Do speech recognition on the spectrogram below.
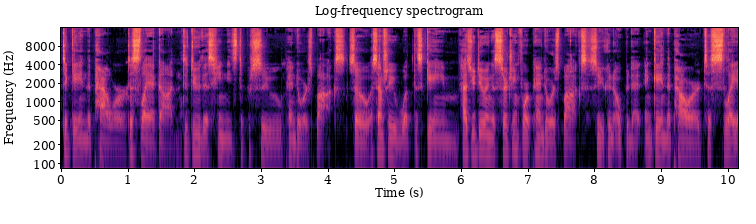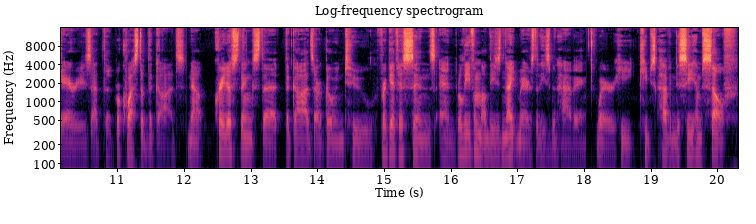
to gain the power to slay a god. To do this, he needs to pursue Pandora's box. So essentially, what this game has you doing is searching for Pandora's box so you can open it and gain the power to slay Ares at the request of the gods. Now, Kratos thinks that the gods are going to forgive his sins and relieve him of these nightmares that he's been having, where he keeps having to see himself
